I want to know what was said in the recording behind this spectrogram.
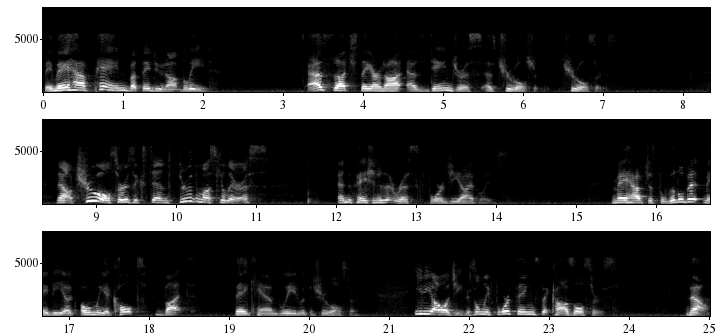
They may have pain, but they do not bleed. As such, they are not as dangerous as true, ulcer, true ulcers. Now, true ulcers extend through the muscularis, and the patient is at risk for GI bleeds. May have just a little bit, maybe only a, only occult, but they can bleed with the true ulcer. Etiology. There's only four things that cause ulcers. Now,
